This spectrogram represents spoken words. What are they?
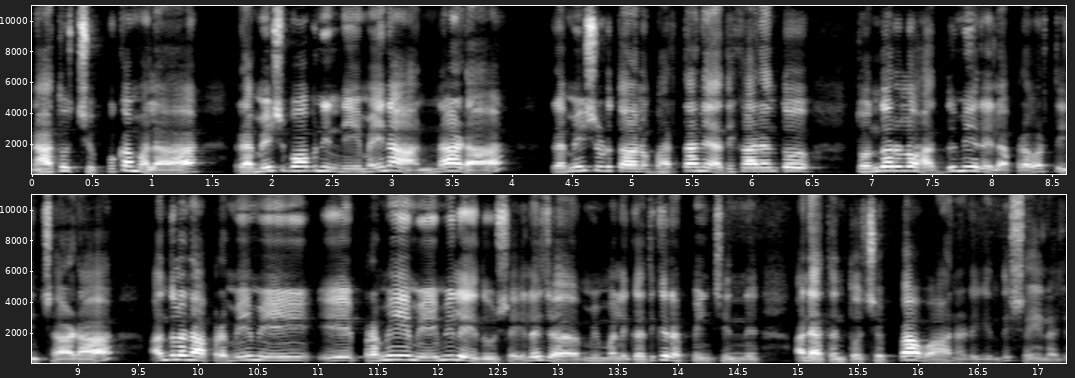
నాతో చెప్పు కమల. రమేష్ బాబు నిన్నేమైనా అన్నాడా? రమేషుడు తాను భర్త అనే అధికారంతో తొందరలో హద్దుమీరేలా ప్రవర్తించాడా? అందులో నా ప్రమేయమే ఏ ప్రమేయం ఏమీ లేదు. శైలజ మిమ్మల్ని గదికి రప్పించింది అని అతనితో చెప్పావా? అని అడిగింది శైలజ.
